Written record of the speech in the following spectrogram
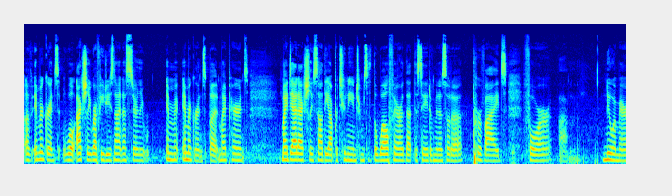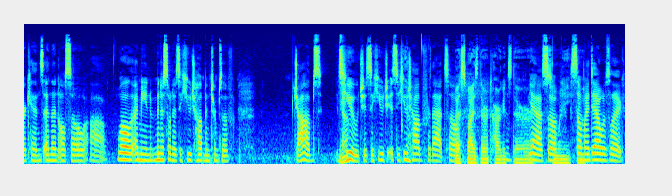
of immigrants well actually refugees not necessarily Im- immigrants but my parents my dad actually saw the opportunity in terms of the welfare that the state of minnesota provides for um, new americans and then also uh, well i mean minnesota is a huge hub in terms of jobs it's Yeah. huge it's a huge it's a huge hub for that so Best Buy's there, Target's there. Oh. yeah, so so, many. yeah. my dad was like,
